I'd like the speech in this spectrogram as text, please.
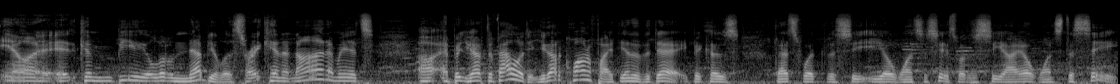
you know, it can be a little nebulous, right? Can it not? I mean, it's, uh, but you have to validate. You got to quantify at the end of the day because that's what the CEO wants to see. It's what the CIO wants to see.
